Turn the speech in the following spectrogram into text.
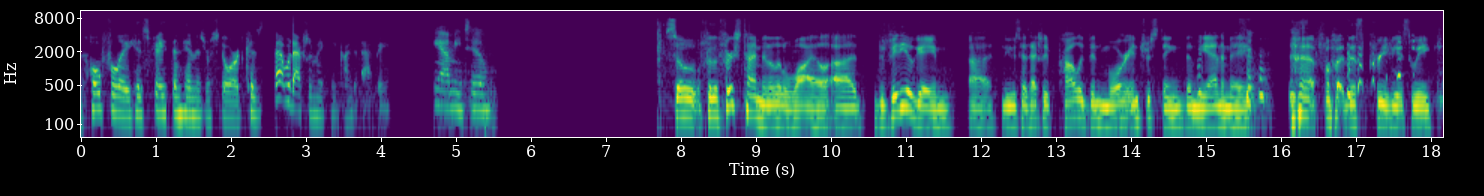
hopefully his faith in him is restored, because that would actually make me kind of happy. Yeah, me too. So, for the first time in a little while, uh, the video game uh, news has actually probably been more interesting than the anime for this previous week.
